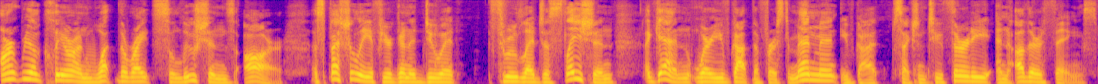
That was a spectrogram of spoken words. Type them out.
aren't real clear on what the right solutions are, especially if you're going to do it through legislation, again, where you've got the First Amendment, you've got Section 230, and other things.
